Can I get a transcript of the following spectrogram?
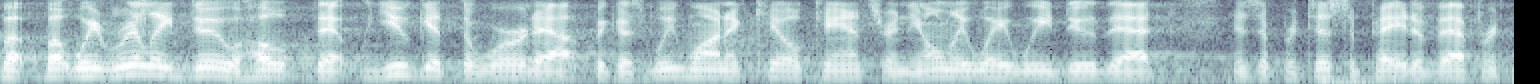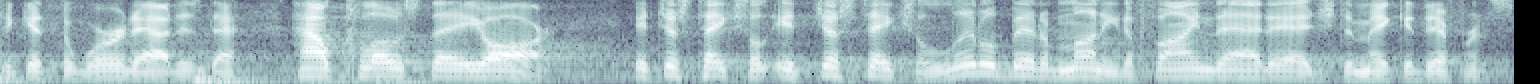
But, but we really do hope that you get the word out because we want to kill cancer, and the only way we do that is a participative effort to get the word out is that how close they are. It just takes a, it just takes a little bit of money to find that edge to make a difference.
